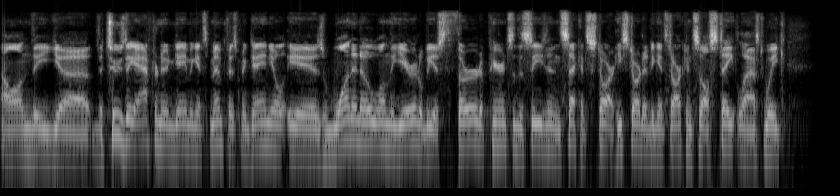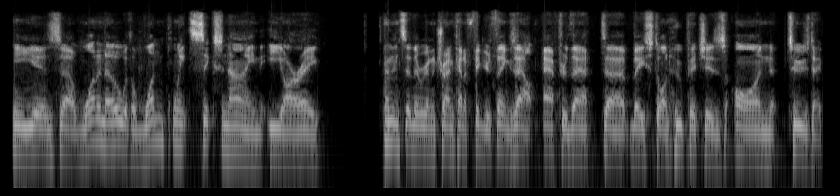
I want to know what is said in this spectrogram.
on the uh, the Tuesday afternoon game against Memphis. McDaniel is one and zero oh on the year. It'll be his third appearance of the season and second start. He started against Arkansas State last week. He is uh, one and zero oh with a one point six nine ERA. And then said they were going to try and kind of figure things out after that, uh, based on who pitches on Tuesday.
